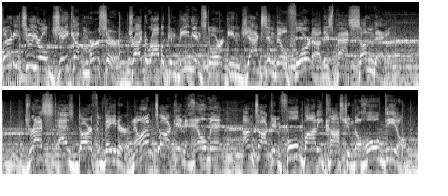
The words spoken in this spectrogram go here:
32 year old Jacob Mercer tried to rob a convenience store in Jacksonville, Florida this past Sunday. Dressed as Darth Vader. Now, I'm talking helmet, I'm talking full body costume, the whole deal.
